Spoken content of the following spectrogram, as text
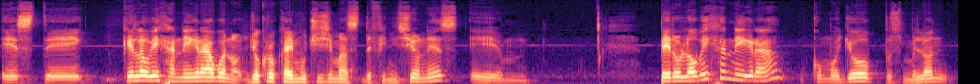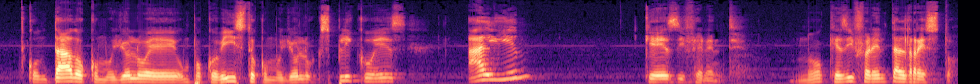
Este, ¿qué es la oveja negra? Bueno, yo creo que hay muchísimas definiciones. Em, pero la oveja negra, como yo pues me lo han contado, como yo lo he un poco visto, como yo lo explico, es alguien que es diferente, ¿no? Que es diferente al resto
